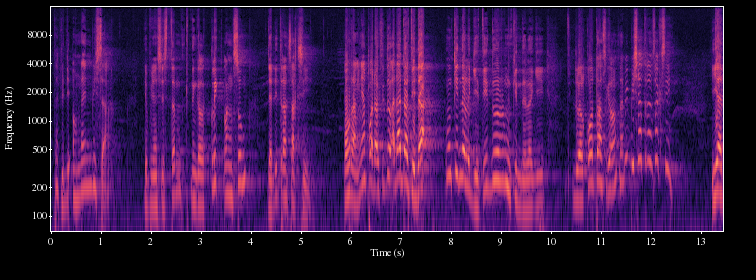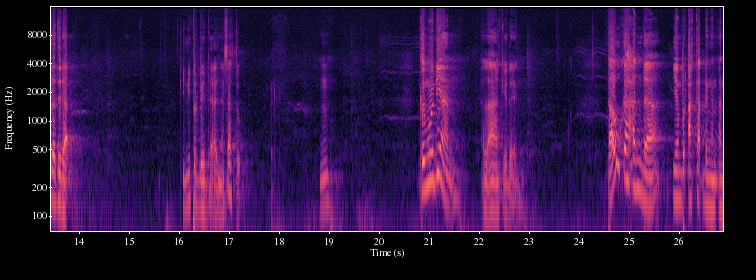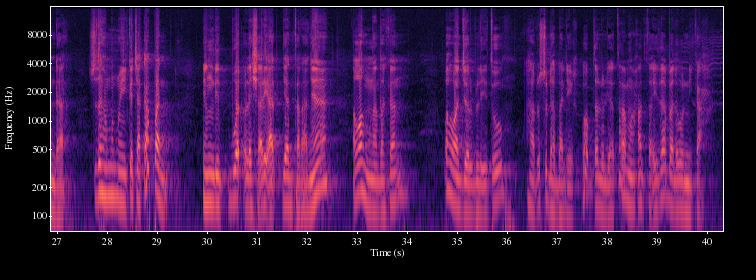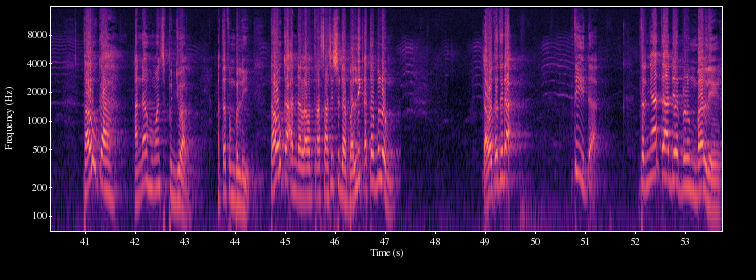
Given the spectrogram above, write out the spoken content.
tapi di online bisa dia punya sistem tinggal klik langsung jadi transaksi orangnya pada waktu itu ada atau tidak mungkin dia lagi tidur mungkin dia lagi di luar kota segala macam tapi bisa transaksi iya atau tidak ini perbedaannya satu. Hmm. Kemudian al-aqidain. Tahukah Anda yang berakad dengan Anda sudah memenuhi kecakapan yang dibuat oleh syariat di antaranya Allah mengatakan bahwa jual beli itu harus sudah balik wabtalul yatama hatta idza balagun nikah. Tahukah Anda masih penjual atau pembeli Tahukah anda lawan transaksi sudah balik atau belum? Tahu atau tidak? Tidak. Ternyata dia belum balik.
